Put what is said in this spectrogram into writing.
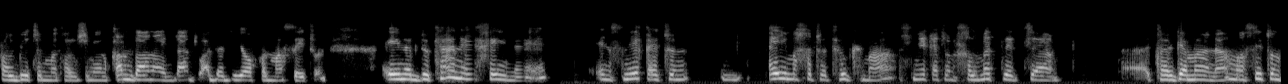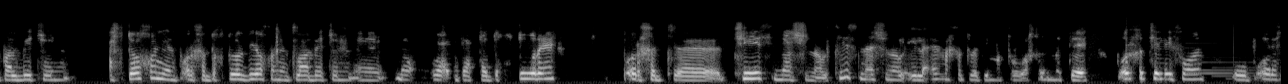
طلبيت المترجمين قم دانا يدانت وأدا ديوخ المصيتون إين بدكان خينة إن سنيقة أي مخطوة حكمة سنيقة خلمتت آه، ترجمانة مصيتون طلبيتون أختوخن يعني بأرخ الدكتور ديوخن طلبيتون آه، وقت الدكتورة بأرخ آه، تيس ناشونال. تيس ناشونال إلى أي مخطوة دي مقروة خلمتي بأرخ التليفون وبأرخ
